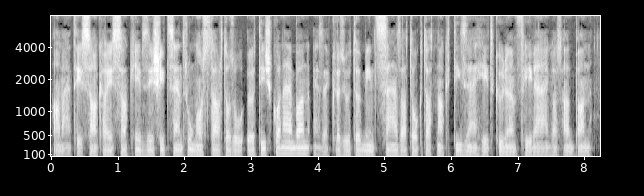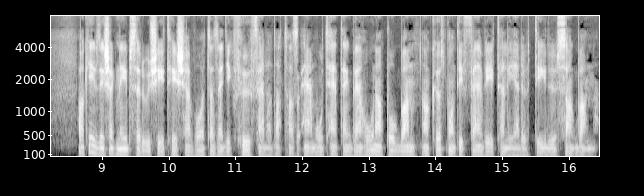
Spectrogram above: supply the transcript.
A Máté Szalkai Szakképzési Centrumhoz tartozó öt iskolában, ezek közül több mint százat oktatnak 17 különféle ágazatban. A képzések népszerűsítése volt az egyik fő feladat az elmúlt hetekben, hónapokban, a központi felvételi előtti időszakban.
